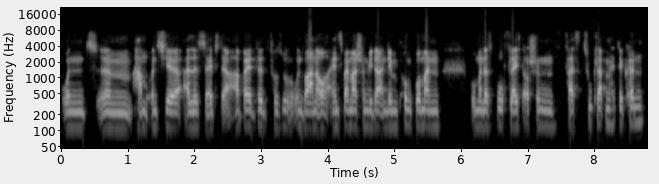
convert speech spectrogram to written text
und ähm, haben uns hier alles selbst erarbeitet versucht und waren auch ein, zweimal schon wieder an dem Punkt, wo man, wo man das Buch vielleicht auch schon fast zuklappen hätte können.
